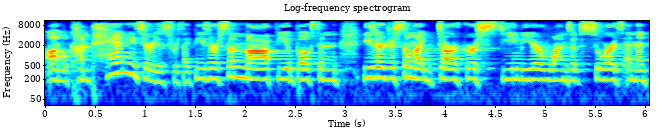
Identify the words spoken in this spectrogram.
um, companion series. Like these are some mafia books and these are just some like darker, steamier ones of sorts. And then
